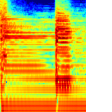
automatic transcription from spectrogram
Thank you.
